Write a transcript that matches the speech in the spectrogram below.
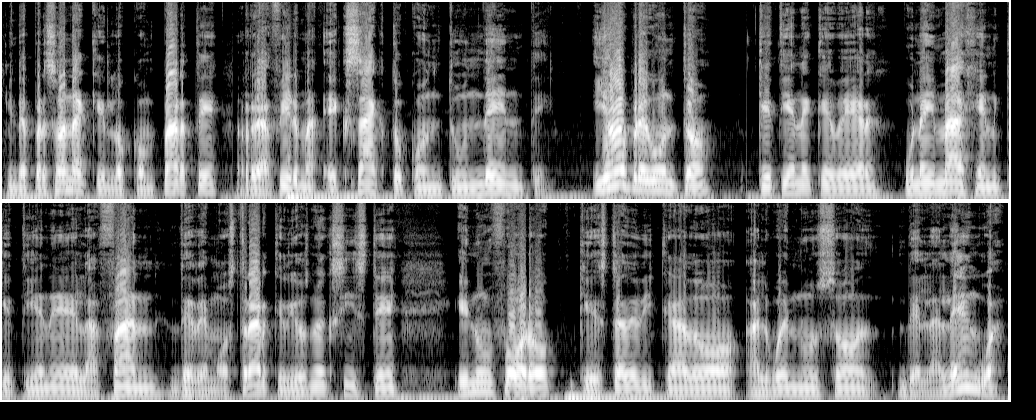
Y la persona que lo comparte reafirma exacto, contundente. Y yo me pregunto, ¿Qué tiene que ver una imagen que tiene el afán de demostrar que Dios no existe en un foro que está dedicado al buen uso de la lengua?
